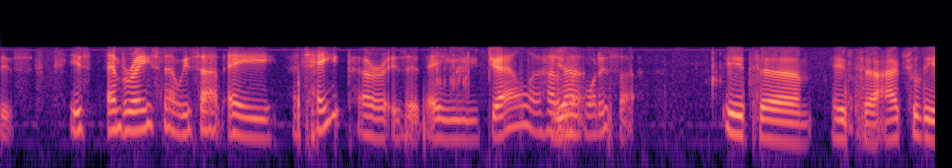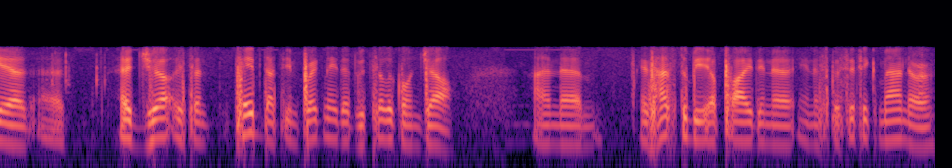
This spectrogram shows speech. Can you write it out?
it's is embrace now. Is that a a tape or is it a gel? Or how does yeah. that? What is that? It's um, it's uh, actually a, a a gel. It's a tape that's impregnated with silicone gel, and um, it has to be applied in a in a specific manner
